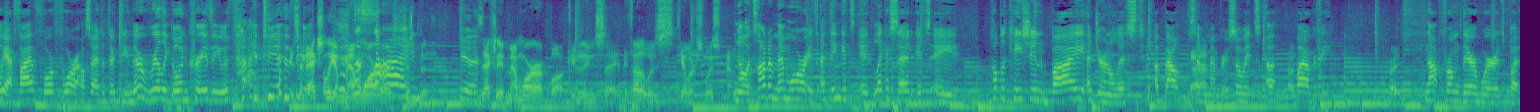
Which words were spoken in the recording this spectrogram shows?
yeah, 544 also add to 13. They're really going crazy with the ideas. Is it actually a memoir or is it just a yeah. It's actually a memoir or a book. They didn't even say. They thought it was Taylor Swift's memoir. No, it's not a memoir. It's I think it's it, like I said, it's a publication by a journalist about the uh, seven uh-huh. members. So it's a uh, biography. Right. Not from their words, but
